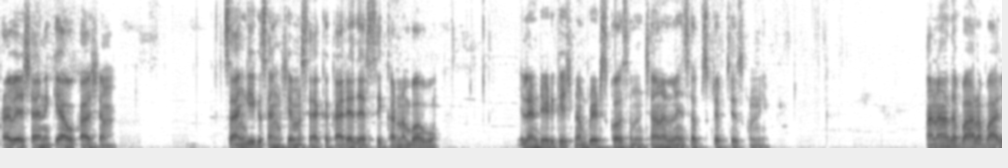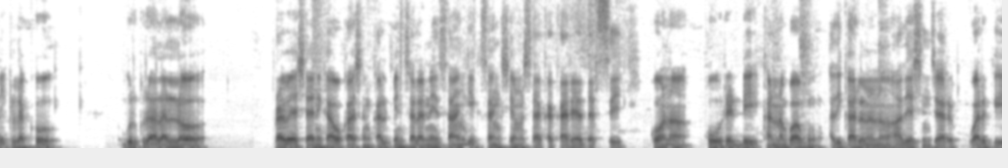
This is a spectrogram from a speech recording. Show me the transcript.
ప్రవేశానికి అవకాశం. సాంఘిక సంక్షేమ శాఖ కార్యదర్శి కన్నబాబు ఇలాంటి ఎడ్యుకేషన్ అప్డేట్స్ కోసం ఛానల్ని సబ్స్క్రైబ్ చేసుకోండి అనాథ బాల బాలికలకు గురుకులాలలో ప్రవేశానికి అవకాశం కల్పించాలని సాంఘిక సంక్షేమ శాఖ కార్యదర్శి కోనపు రెడ్డి కన్నబాబు అధికారులను ఆదేశించారు. వారికి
